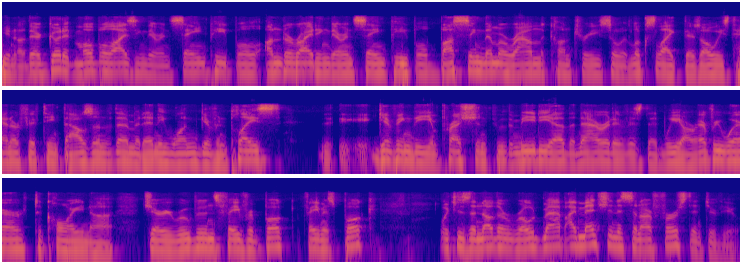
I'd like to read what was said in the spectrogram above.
You know, they're good at mobilizing their insane people, underwriting their insane people, bussing them around the country. So it looks like there's always 10 or 15,000 of them at any one given place, giving the impression through the media, the narrative is that we are everywhere, to coin uh, Jerry Rubin's favorite book, famous book, which is another roadmap. I mentioned this in our first interview.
